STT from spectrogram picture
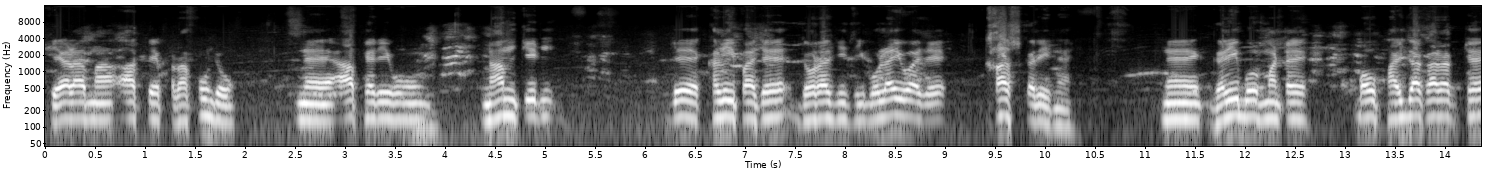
શિયાળામાં આ કેપ રાખું છું. ને આ ફેરી હું નામચીન જે ખલીફા છે, ધોરાજીથી બોલાવ્યા છે, ખાસ કરીને. ને ગરીબો માટે બહુ ફાયદાકારક છે.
